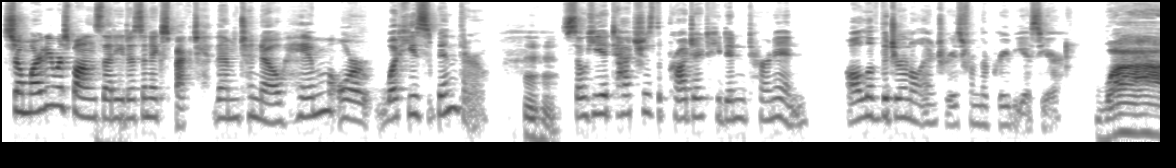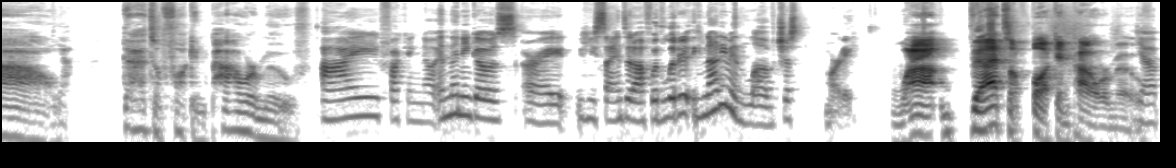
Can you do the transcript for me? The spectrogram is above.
So Marty responds that he doesn't expect them to know him or what he's been through. hmm So he attaches the project he didn't turn in, all of the journal entries from the previous year. Wow. Yeah. That's a fucking power move. I fucking know. And then he goes, all right, he signs it off with literally not even love, just Marty. Wow. That's a fucking power move. Yep.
